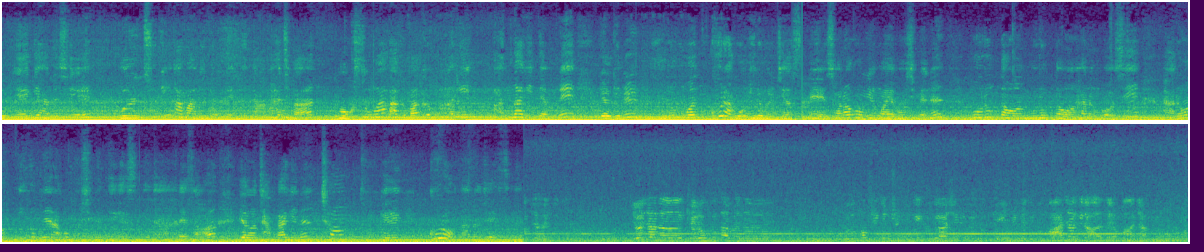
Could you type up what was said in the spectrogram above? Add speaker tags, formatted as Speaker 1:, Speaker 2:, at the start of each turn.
Speaker 1: 즉 얘기하듯이 원숭이가 많은 동네입니다. 하지만 복숭아가 그만큼 많이 안 나기 때문에 여기를 무릉원구라고 이름을 지었습니다. 네, 선화공영화에 보시면은 무릉더원 무릉더원 하는 곳이 바로 이 동네라고 보시면 되겠습니다. 그래서 이 장가게는 총 두 개 구로 나눠져 있습니다.
Speaker 2: 여자는 결혼 끝나면은 그그 중국에 그거 하시는 그그 마작이라 아세요? 마작?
